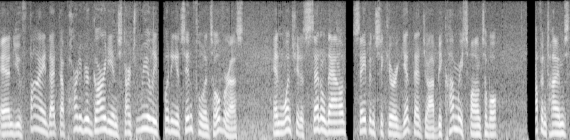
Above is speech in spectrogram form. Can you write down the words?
and you find that the part of your guardian starts really putting its influence over us and wants you to settle down, safe and secure, get that job, become responsible. Oftentimes,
